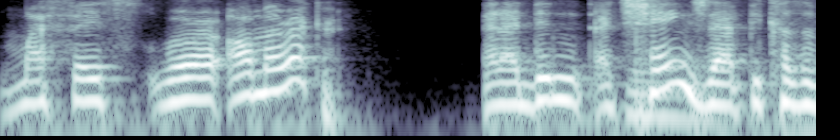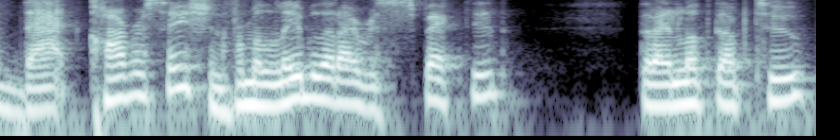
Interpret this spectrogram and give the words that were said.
my face were on my record. And I didn't, I changed that because of that conversation from a label that I respected, that I looked up to.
